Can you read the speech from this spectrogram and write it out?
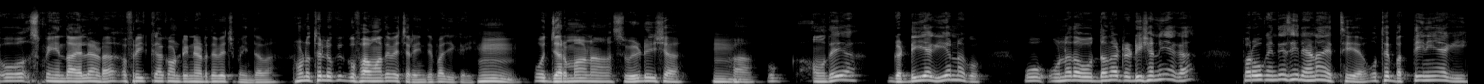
ਉਹ ਸਪੇਨ ਦਾ ਆਈਲੈਂਡ ਆ ਅਫਰੀਕਾ ਕੰਟੀਨੈਂਟ ਦੇ ਵਿੱਚ ਪੈਂਦਾ ਵਾ। ਹੁਣ ਉੱਥੇ ਲੋਕੀ ਗੁਫਾਵਾਂ ਦੇ ਵਿੱਚ ਰਹਿੰਦੇ ਭਾਜੀ ਕਈ। ਹੂੰ। ਉਹ ਜਰਮਨ ਆ ਸਵੀਡਿਸ਼ ਆ। ਹਾਂ ਉਹ ਆਉਂਦੇ ਆ ਗੱਡੀ ਹੈਗੀ ਉਹਨਾਂ ਕੋ ਉਹ ਉਹਨਾਂ ਦਾ ਉਦਾਂ ਦਾ ਟ੍ਰੈਡੀਸ਼ਨ ਨਹੀਂ ਹੈਗਾ ਪਰ ਉਹ ਕਹਿੰਦੇ ਸੀ ਰਹਿਣਾ ਇੱਥੇ ਆ ਉੱਥੇ ਬੱਤੀ ਨਹੀਂ ਹੈਗੀ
